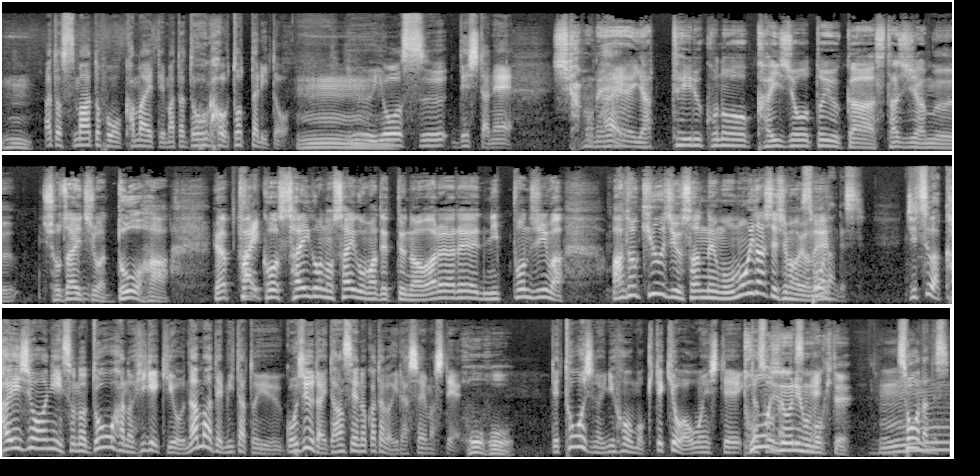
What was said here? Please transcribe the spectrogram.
うん、あとスマートフォンを構えてまた動画を撮ったりという様子でしたね。しかもね、はい、やっているこの会場というかスタジアム所在地はドーハ、うん、やっぱりこう最後の最後までっていうのは我々日本人はあの93年を思い出してしまうよね。そうなんです。実は会場にそのドーハの悲劇を生で見たという50代男性の方がいらっしゃいまして。ほうほう。で当時のユニフォームを着て今日は応援していたそうなんです、ね、当時のユニフォームを着て。そうなんです。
